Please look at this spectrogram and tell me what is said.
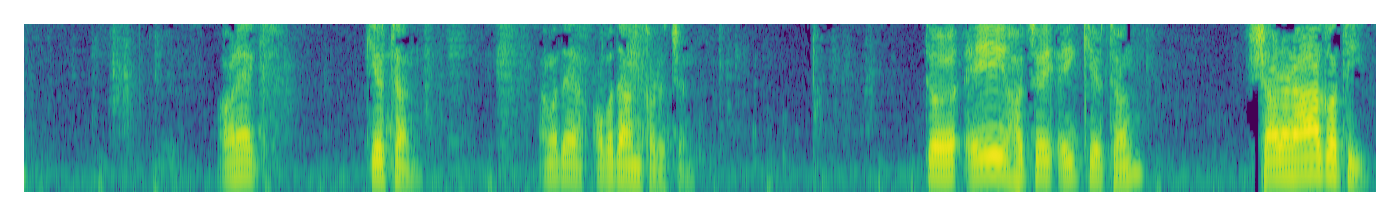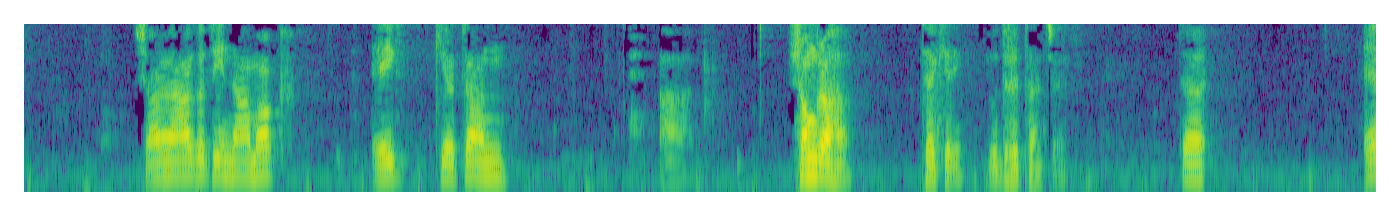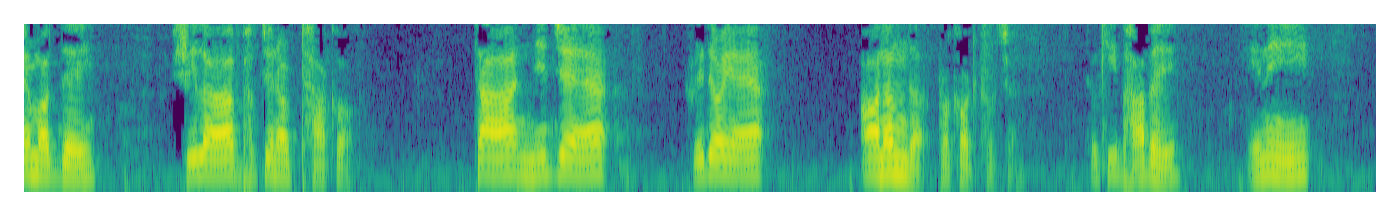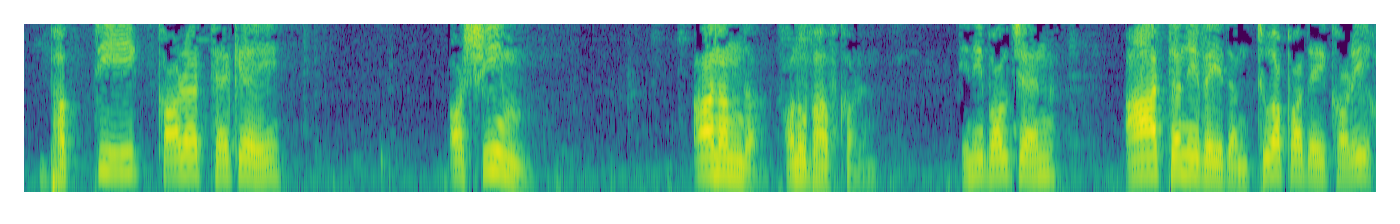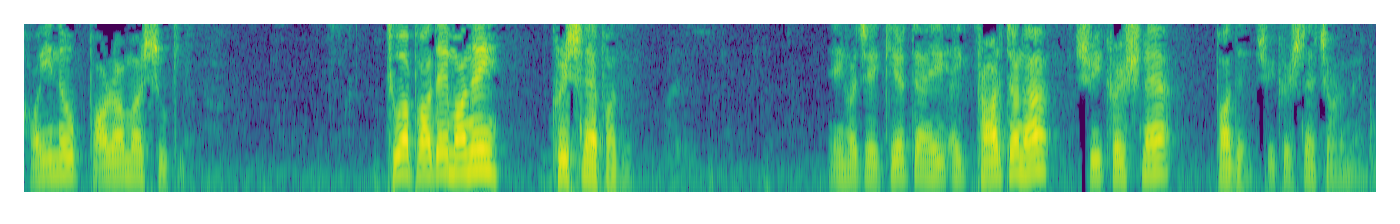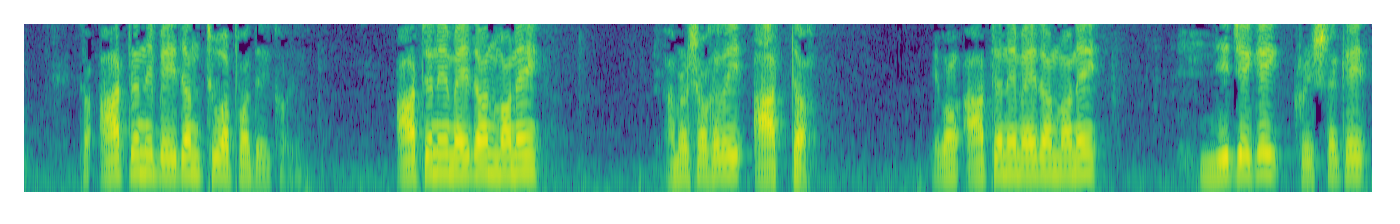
অনেক কীর্তন আমাদের অবদান করেছেন। তো এই হচ্ছে এই কীর্তন। শরণাগতি। শরণাগতি নামক এই কীর্তন সংগ্রহ থেকে উদ্ধৃত আছে। তো এর মধ্যে শিলা, ভক্তিনাথ ঠাকুর, তা নিজে হৃদয়ে আনন্দ প্রকট করছেন। তো কীভাবে ইনি ভক্তি করা থেকে অসীম আনন্দ অনুভব করেন? ইনি বলছেন, আত্মনিবেদন তুয়া পদে করি, হইন পরম সুখী তুয়া পদে মানে কৃষ্ণের পদে এই হচ্ছে কীর্তন, এই প্রার্থনা শ্রীকৃষ্ণের পদে শ্রীকৃষ্ণের চরণে তো আত্মনিবেদন তুয়া পদে করে। আত্মনিবেদন মনে আমরা সকলেই আত্ম। এবং আত্মনিবেদন মানে নিজেকে কৃষ্ণকে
